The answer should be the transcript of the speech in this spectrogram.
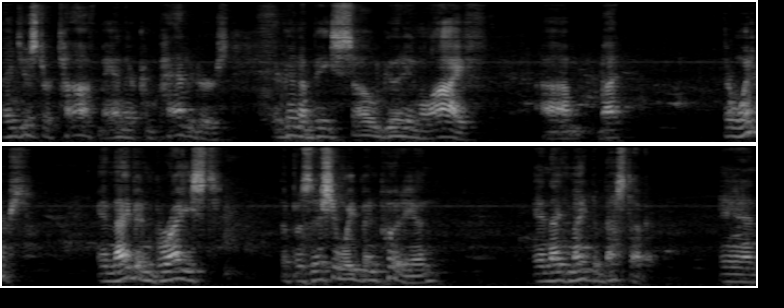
they just are tough, man. They're competitors. They're going to be so good in life, um, but they're winners. And they've embraced the position we've been put in, and they've made the best of it. And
